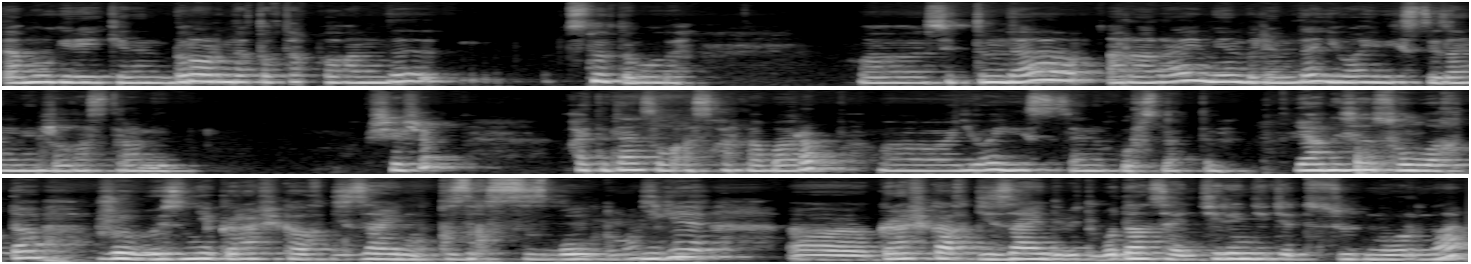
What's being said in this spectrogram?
даму керек екенін бір орында тоқтап қалғанымды түсінікті болды. Ыыы сөйттім да ары қарай мен білімді UI UX дизайнмен жалғастырамын деп шешіп қайтадан сол асқарға барып UX дизайн курсын өттім яғни сен сол уақытта уже өзіңе графикалық дизайн қызықсыз болды ма? Неге? Ыыы графикалық дизайнды бүйтіп одан сайын тереңдете түсудің орнына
